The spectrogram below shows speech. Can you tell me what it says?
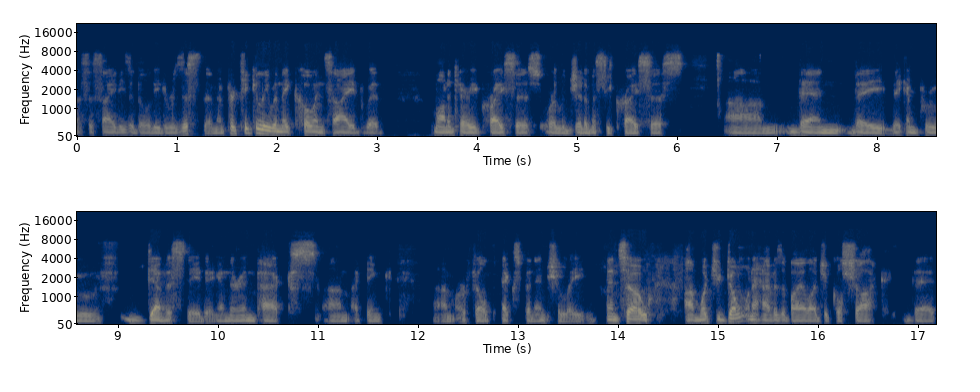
a society's ability to resist them, and particularly when they coincide with monetary crisis or legitimacy crisis, um, then they they can prove devastating, and their impacts, um, I think, um, are felt exponentially. And so, um, what you don't want to have is a biological shock that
